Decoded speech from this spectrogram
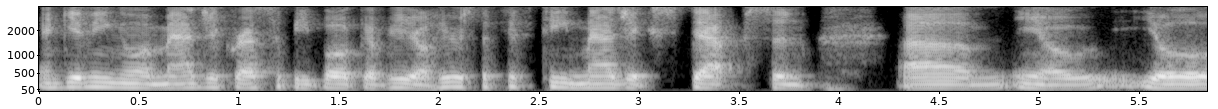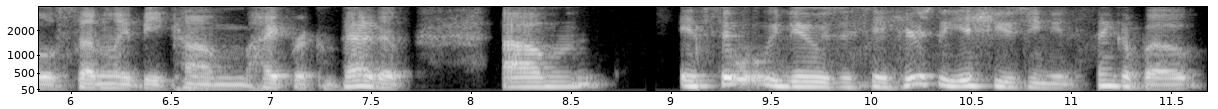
and giving you a magic recipe book of you know here's the 15 magic steps and um, you know you'll suddenly become hyper competitive um, instead what we do is we say here's the issues you need to think about.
